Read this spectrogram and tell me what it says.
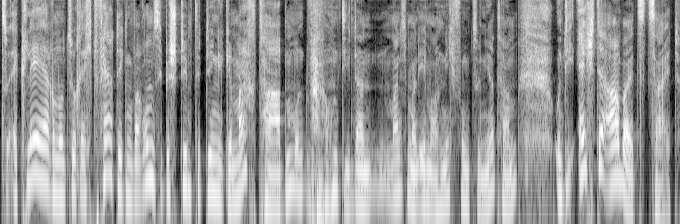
zu erklären und zu rechtfertigen, warum sie bestimmte Dinge gemacht haben und warum die dann manchmal eben auch nicht funktioniert haben. Und die echte Arbeitszeit,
